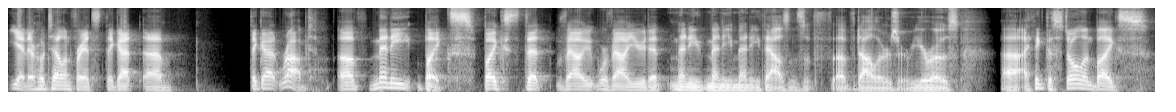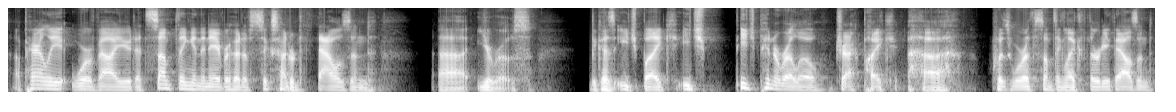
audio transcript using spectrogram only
yeah, their hotel in France. They got um, they got robbed of many bikes, bikes that value were valued at many, many, many thousands of, of dollars or euros. Uh, I think the stolen bikes apparently were valued at something in the neighborhood of six hundred thousand uh, euros, because each bike, each each Pinarello track bike, uh, was worth something like thirty thousand.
